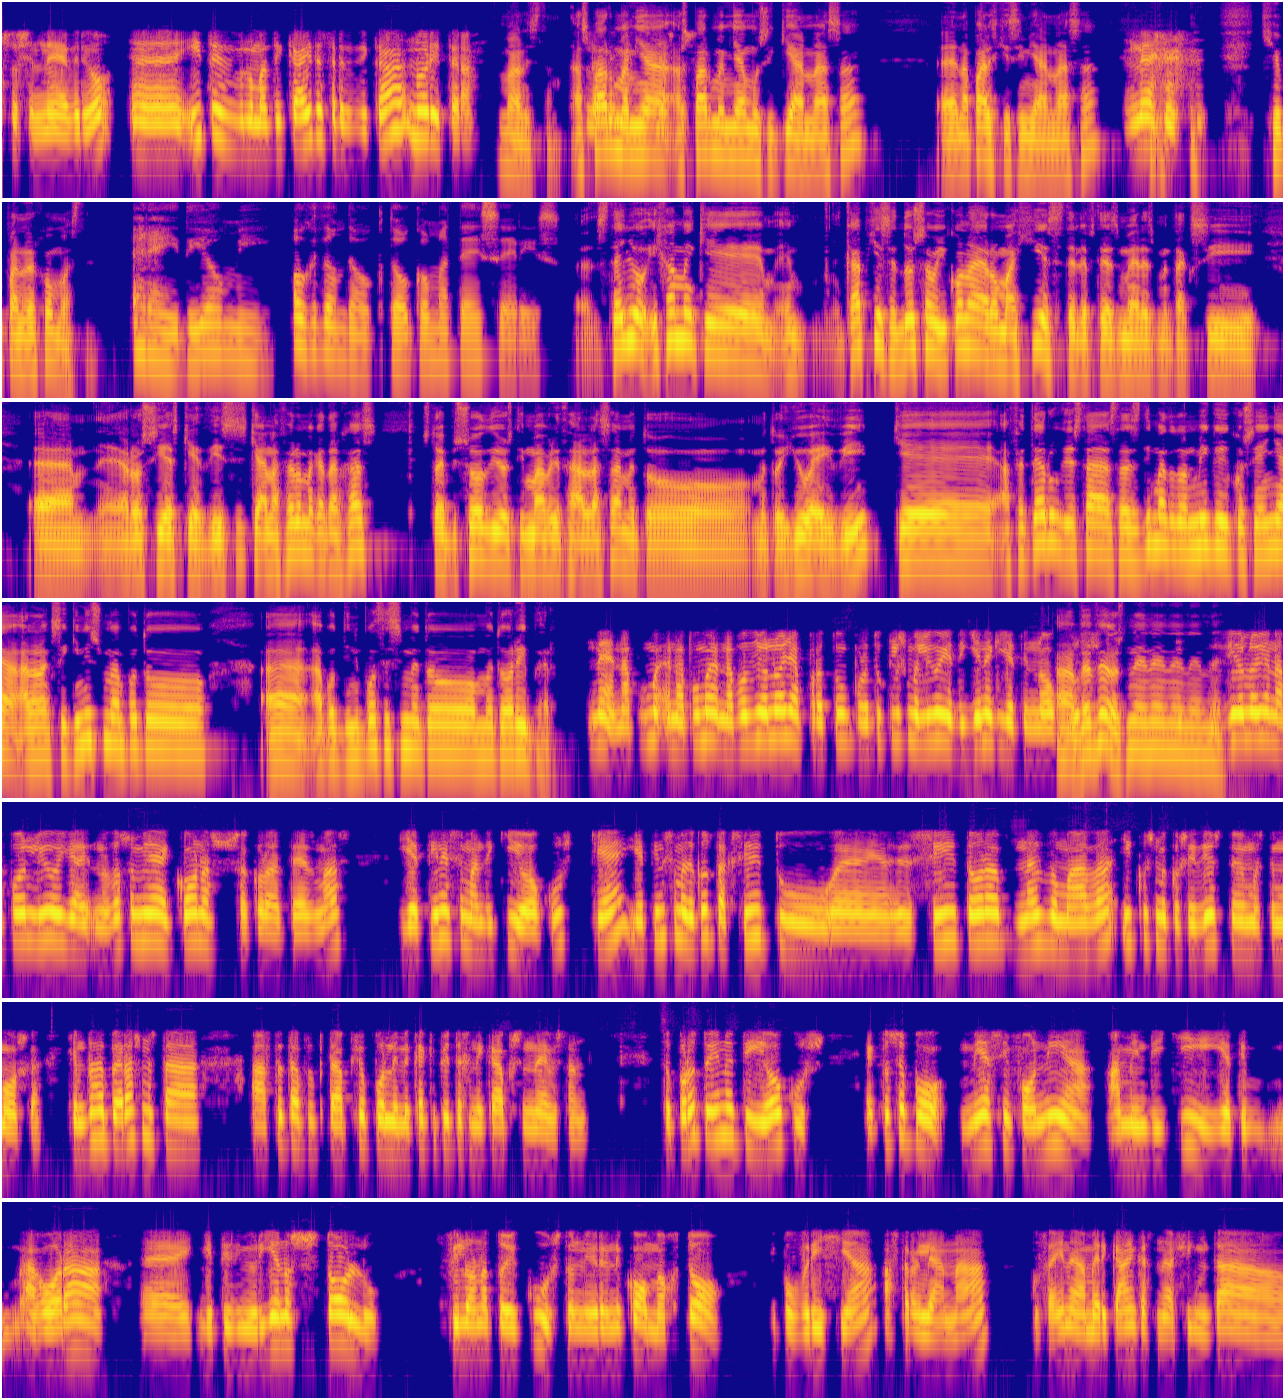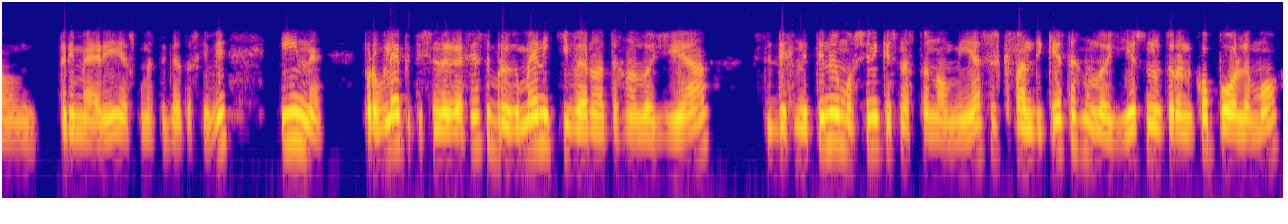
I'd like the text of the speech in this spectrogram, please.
στο συνέδριο, ε, είτε διπλωματικά είτε στρατιωτικά, νωρίτερα. Μάλιστα. Α δηλαδή, πάρουμε, μια, ας πάρουμε μια μουσική ανάσα, ε, να πάρεις και εσύ μια ανάσα. Ναι. και επανερχόμαστε. Radio Me 88,4 ε, Στέλιο, είχαμε και ε, κάποιες εντός εισαγωγικών αερομαχίες τις τελευταίες μέρες μεταξύ ε, ε, Ρωσίας και Δύσης και αναφέρομαι καταρχάς στο επεισόδιο στη Μαύρη Θάλασσα με το, με το UAV και αφετέρου στα, στα ζητήματα των MiG-29 αλλά να ξεκινήσουμε από, το, ε, από την υπόθεση με το, με το Reaper. Ναι, να, πούμε, να, πούμε, να πω δύο λόγια πρωτού, πρωτού κλείσουμε λίγο για την Κίνα και για την Όκους. Α, βεβαίως, ναι, ναι, ναι, ναι. Δύο λόγια να πω λίγο για να δώσω μια εικόνα στους ακροατές μας γιατί είναι σημαντική η Όκους και γιατί είναι σημαντικό το ταξίδι του ε, ΣΥ τώρα την άλλη εβδομάδα 20 με 22 στη, στη Μόσχα. Και μετά θα περάσουμε στα αυτά τα, τα πιο πολεμικά και πιο τεχνικά που συνέβησαν. Το πρώτο είναι ότι η Όκους εκτός από μια συμφωνία αμυντική για την αγορά, ε, για τη δημιουργία ενός στόλου φιλονατοϊκού στον Ειρηνικό με 8 υποβρύχια Αυστραλιανά, που θα είναι Αμερικάνικα στην αρχή, μετά τριμερή, ας πούμε, στην κατασκευή, είναι προβλέπει τη συνεργασία στην προηγουμένη κυβερνοτεχνολογία, στην τεχνητή νοημοσύνη και στην αστυνομία, στις κβαντικέ τεχνολογίες, στον ηλεκτρονικό πόλεμο.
